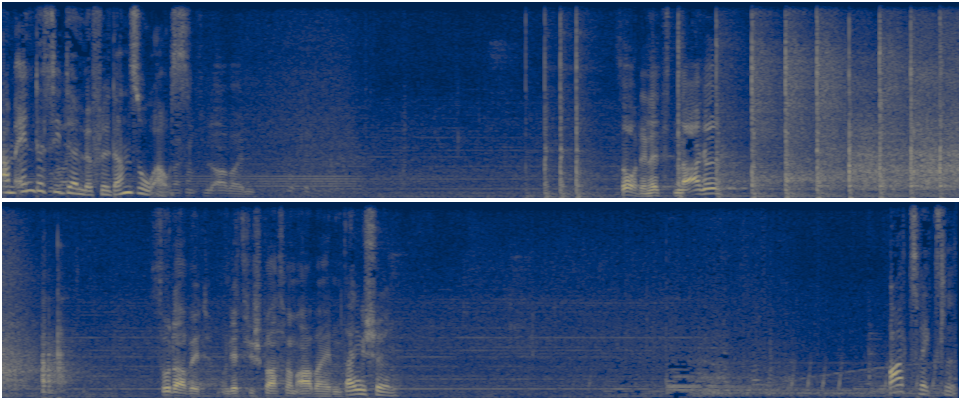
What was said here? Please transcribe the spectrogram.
Am Ende sieht der Löffel dann so aus. So, den letzten Nagel. So, David. Und jetzt viel Spaß beim Arbeiten. Dankeschön. Ortswechsel.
